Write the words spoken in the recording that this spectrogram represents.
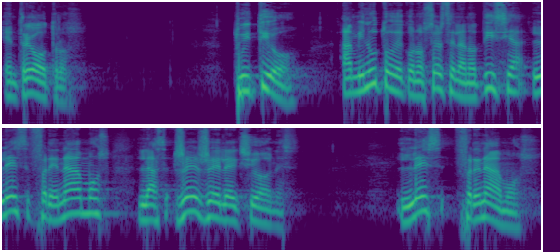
entre otros. Tuiteó, a minutos de conocerse la noticia, les frenamos las re reelecciones. Les frenamos.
